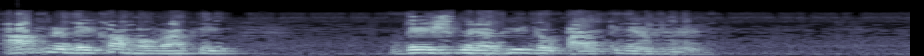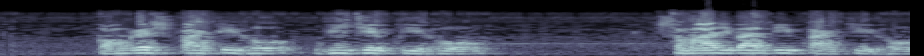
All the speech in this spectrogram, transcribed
आपने देखा होगा कि देश में अभी जो पार्टियाँ हैं कांग्रेस पार्टी हो बीजेपी हो समाजवादी पार्टी हो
